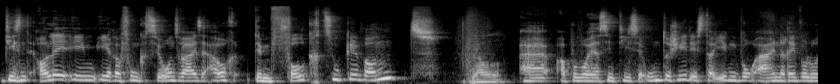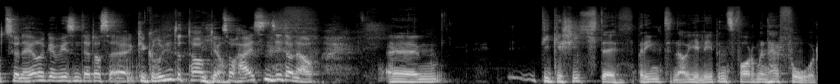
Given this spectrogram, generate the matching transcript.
Die sind alle in ihrer Funktionsweise auch dem Volk zugewandt. Äh, aber woher sind diese Unterschiede? Ist da irgendwo ein Revolutionärer gewesen, der das äh, gegründet hat? Ja. Und so heißen sie dann auch? Ähm, die Geschichte bringt neue Lebensformen hervor.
